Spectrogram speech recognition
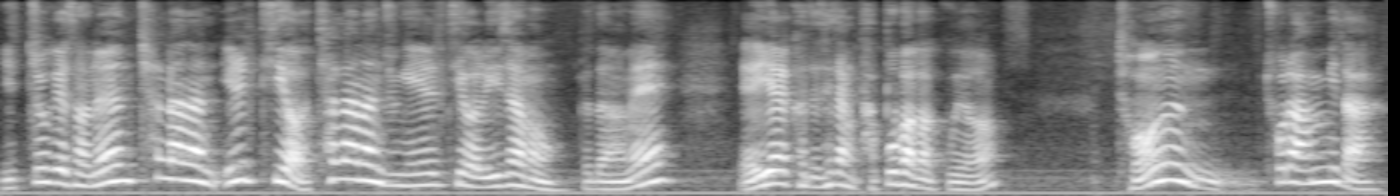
이쪽에서는 찬란한 1티어 찬란한 중에 1티어 리자몽 그 다음에 AR 카드 3장 다 뽑아갔고요 저는 초라합니다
